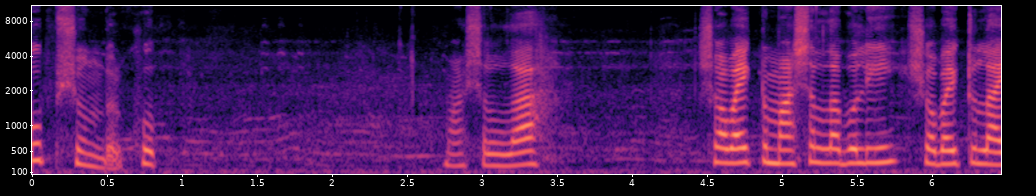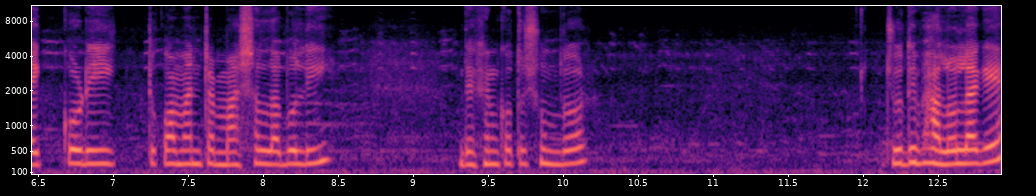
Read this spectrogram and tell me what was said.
খুব সুন্দর, খুব। মাশাল্লাহ। সবাই একটু মাশাল্লাহ বলি, সবাই একটু লাইক করি, একটু কমেন্টটা মাশাল্লাহ বলি। দেখেন কত সুন্দর। যদি ভালো লাগে,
